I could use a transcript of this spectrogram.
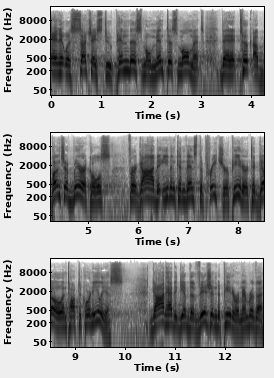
And it was such a stupendous, momentous moment that it took a bunch of miracles for God to even convince the preacher, Peter, to go and talk to Cornelius. God had to give the vision to Peter. Remember the,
